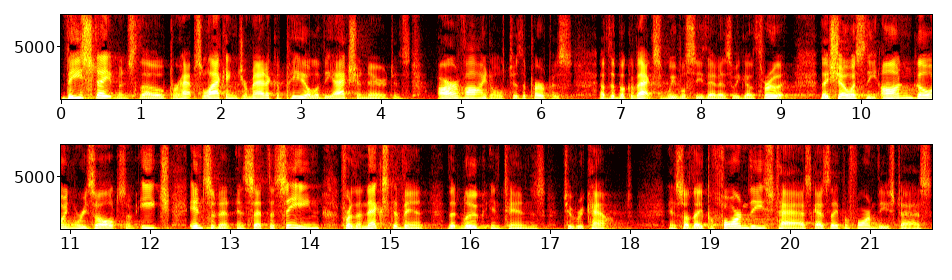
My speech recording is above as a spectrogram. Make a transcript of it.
These statements, though perhaps lacking dramatic appeal of the action narratives, are vital to the purpose of the book of Acts, and we will see that as we go through it. They show us the ongoing results of each incident and set the scene for the next event that Luke intends to recount. And so they perform these tasks, as they perform these tasks,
